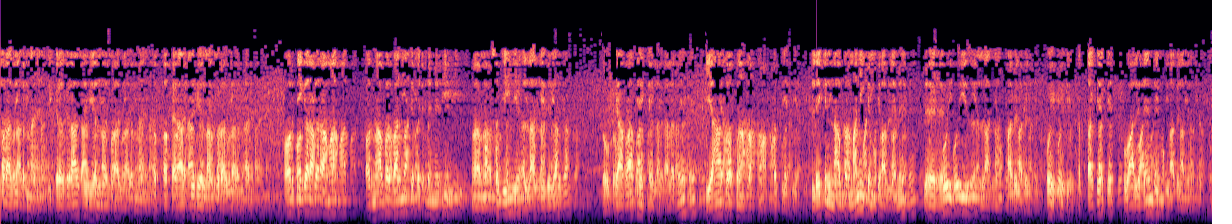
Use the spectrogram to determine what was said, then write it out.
کو راضی کرنا ہے، ذکر اذکار سے بھی اللہ کو راضی کرنا ہے، سب کا خیرات سے بھی اللہ کو راضی کرنا ہے۔ اور دیگر احکامات اور نافربانی سے بچنے میں بھی مقصد یہی ہے، اللہ کی رضا۔ تو کیا بات ہے کہ اللہ تعالیٰ نے یہاں تو اپنا حق معاف کر دیا۔ لیکن نافرمانی کے مقابلے میں جو ہے کوئی چیز اللہ کے مقابلے میں کوئی بھی چیز حتیٰ کہ والدین بھی مقابل نہیں آ سکتے۔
